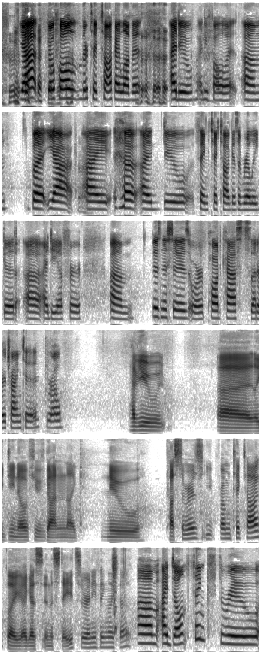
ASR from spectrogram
yeah, go follow their TikTok. I love it. I do. I do follow it. Um, but yeah, I I do think TikTok is a really good uh, idea for um, businesses or podcasts that are trying to grow. Have you, uh, like, do you know if you've gotten like new customers from TikTok? Like, I guess in the states or anything like that. Um, I don't think through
